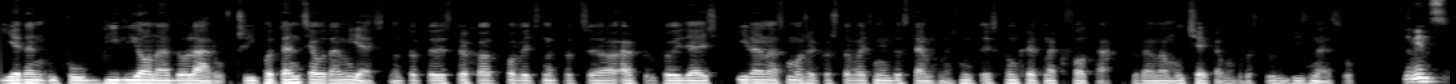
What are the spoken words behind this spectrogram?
1,5 biliona dolarów, czyli potencjał tam jest. No to to jest trochę odpowiedź na to, co Artur powiedziałeś, ile nas może kosztować niedostępność. No to jest konkretna kwota, która nam ucieka po prostu z biznesu. No więc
